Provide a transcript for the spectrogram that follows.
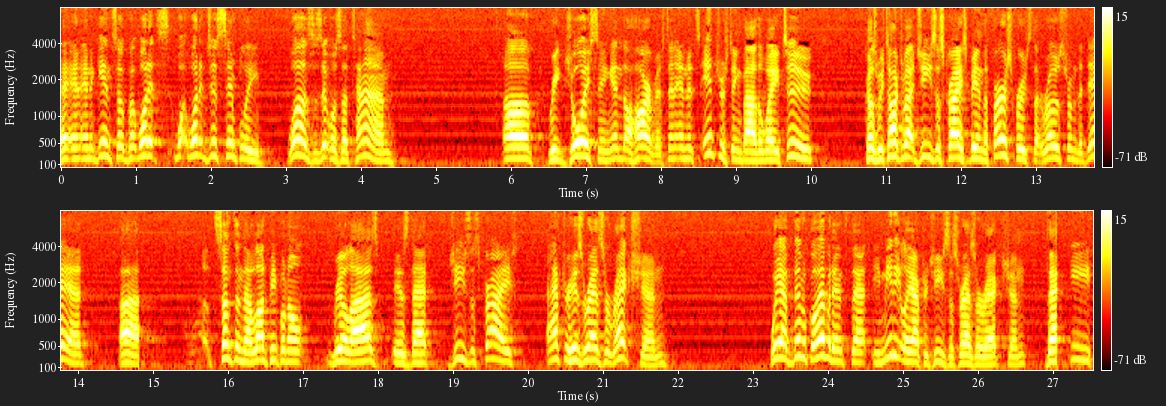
and, and again, so, but what, it's, what, what it just simply was is it was a time of rejoicing in the harvest. And, and it's interesting, by the way, too, because we talked about Jesus Christ being the first fruits that rose from the dead. Uh, something that a lot of people don't realize is that Jesus Christ, after his resurrection, we have biblical evidence that immediately after Jesus' resurrection, that he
